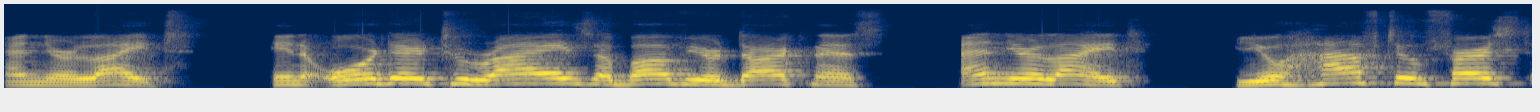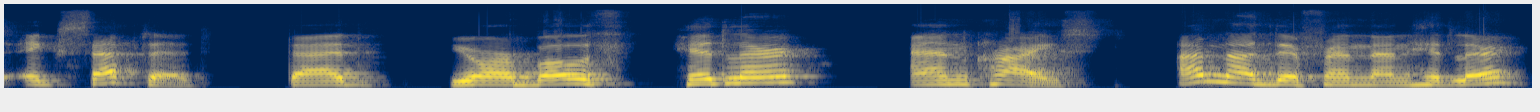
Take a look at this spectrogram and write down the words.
and your light. In order to rise above your darkness and your light, you have to first accept it that you're both Hitler and Christ. I'm not different than Hitler.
